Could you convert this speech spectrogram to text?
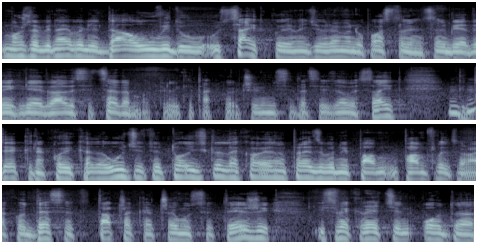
možda bi najbolje dao uvid u sajt koji je među vremenu postavljen Srbija 2027, otprilike tako je, čini mi se da se izove sajt, na koji kada uđete, to izgleda kao jedan predzborni pamflet, onako deset tačaka čemu se teži i sve kreće od eh,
